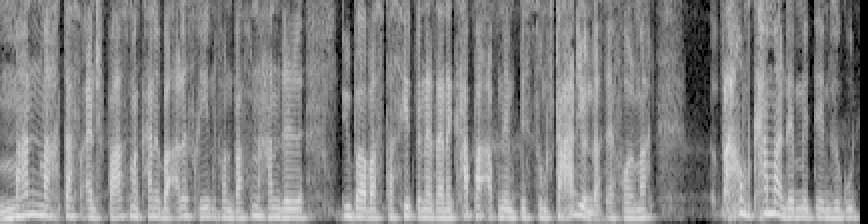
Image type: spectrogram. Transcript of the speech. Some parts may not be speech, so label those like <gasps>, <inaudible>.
Mann, macht das einen Spaß. Man kann über alles reden, von Waffenhandel, über was passiert, wenn er seine Kappe abnimmt, bis zum Stadion, das er voll macht. Warum kann man denn mit dem so gut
